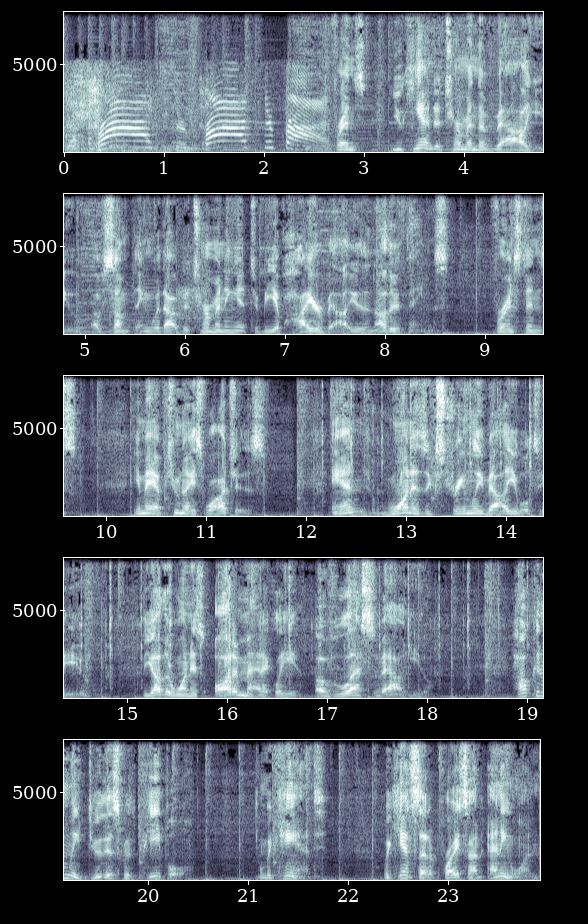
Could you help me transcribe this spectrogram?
Surprise, surprise, surprise. Friends, you can't determine the value of something without determining it to be of higher value than other things. For instance, you may have two nice watches, and one is extremely valuable to you. The other one is automatically of less value. How can we do this with people? We can't. We can't set a price on anyone.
